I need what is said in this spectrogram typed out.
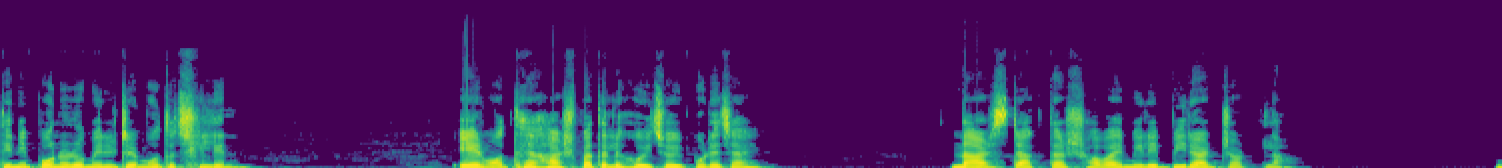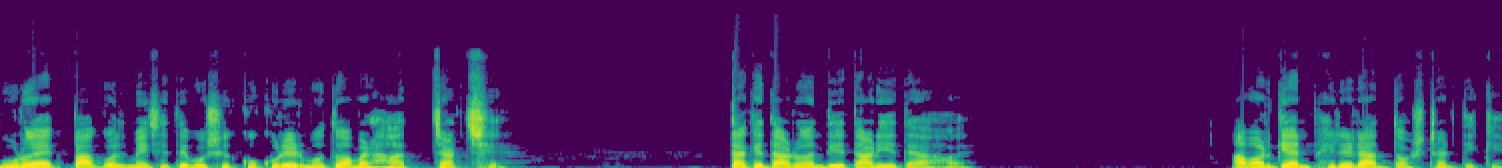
তিনি পনেরো মিনিটের মতো ছিলেন। এর মধ্যে হাসপাতালে হইচই পড়ে যায়। নার্স, ডাক্তার সবাই মিলে বিরাট জটলা। বুড়ো এক পাগল মেঝেতে বসে কুকুরের মতো আমার হাত চাটছে। তাকে দারোয়ান দিয়ে তাড়িয়ে দেওয়া হয়। আমার জ্ঞান ফেরে রাত দশটার দিকে।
